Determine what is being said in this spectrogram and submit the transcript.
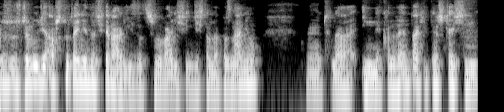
że ludzie aż tutaj nie docierali, zatrzymywali się gdzieś tam na Poznaniu e, czy na innych konwentach i ten Szczecin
